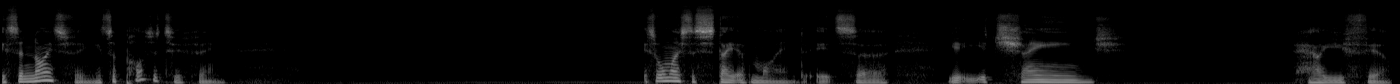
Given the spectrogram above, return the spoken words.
It's a nice thing, it's a positive thing. It's almost a state of mind. It's uh, you, you change how you feel.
